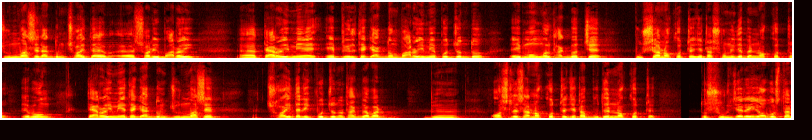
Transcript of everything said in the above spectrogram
জুন মাসের একদম ছয় সরি বারোই তেরোই মে, এপ্রিল থেকে একদম বারোই মে পর্যন্ত এই মঙ্গল থাকবে হচ্ছে পুষ্যা নক্ষত্রে, যেটা শনিদেবের নক্ষত্র এবং তেরোই মে থেকে একদম জুন মাসের ছয় তারিখ পর্যন্ত থাকবে আবার অশ্লেষা নক্ষত্রে, যেটা বুধের নক্ষত্রে। তো সূর্যের এই অবস্থান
